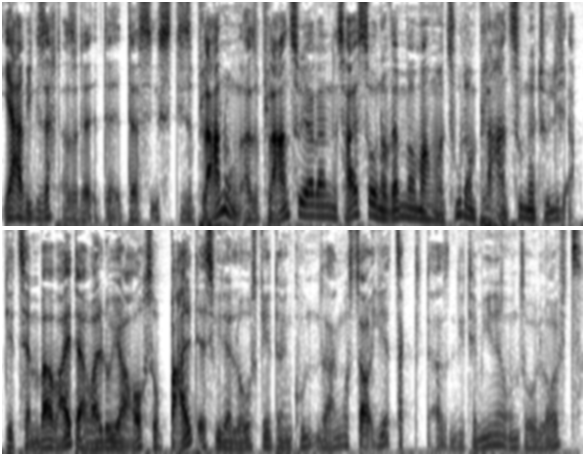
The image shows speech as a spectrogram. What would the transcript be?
ja, wie gesagt, also das ist diese Planung. Also planst du ja dann, das heißt so, November machen wir zu, dann planst du natürlich ab Dezember weiter, weil du ja auch, sobald es wieder losgeht, deinen Kunden sagen musst, so, hier, zack, da sind die Termine und so läuft's.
